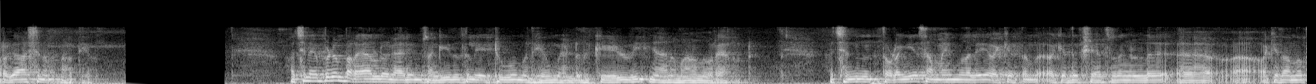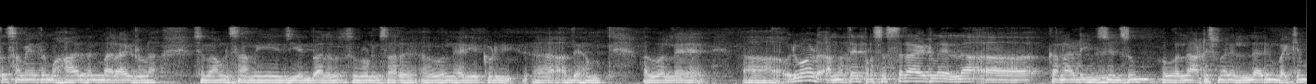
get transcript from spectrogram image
പ്രകാശനം നടത്തിയത്. അച്ഛൻ എപ്പോഴും പറയാറുള്ള കാര്യം സംഗീതത്തിൽ ഏറ്റവും അധികം വേണ്ടത് കേൾവി ജ്ഞാനമാണെന്ന് പറയാറുണ്ട്. അച്ഛൻ തുടങ്ങിയ സമയം മുതലേ വൈക്കത്ത് വൈക്കത്ത് ക്ഷേത്രങ്ങളിൽ വൈക്കത്ത് അന്നത്തെ സമയത്ത് മഹാരഥന്മാരായിട്ടുള്ള Sivaraman Swami G N Balasubramanian sir അതുപോലെ അരിയക്കുടി അദ്ദേഹം അതുപോലെ ഒരുപാട് അന്നത്തെ പ്രശസ്തരായിട്ടുള്ള എല്ലാ കർണാട്ടിക് മ്യൂസിഷ്യൻസും അതുപോലെ ആർട്ടിസ്റ്റ്മാരെല്ലാവരും വൈക്കം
